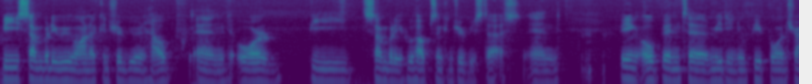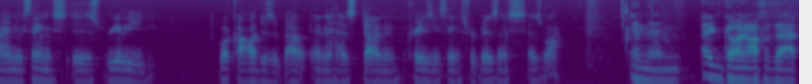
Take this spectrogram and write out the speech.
be somebody we want to contribute and help and or be somebody who helps and contributes to us. And being open to meeting new people and trying new things is really what college is about and it has done crazy things for business as well. And then uh, going off of that,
